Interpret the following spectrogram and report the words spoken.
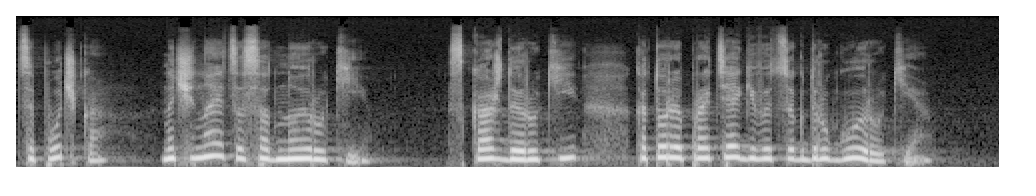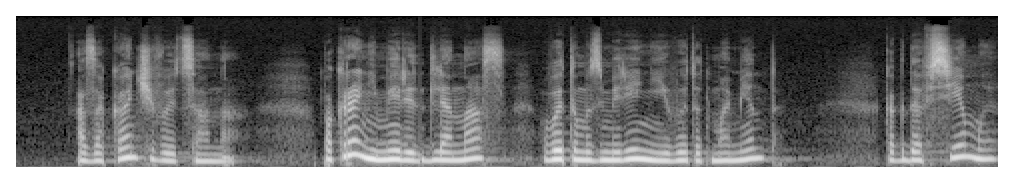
Цепочка начинается с одной руки, с каждой руки, которая протягивается к другой руке, а заканчивается она, по крайней мере для нас в этом измерении и в этот момент, когда все мы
